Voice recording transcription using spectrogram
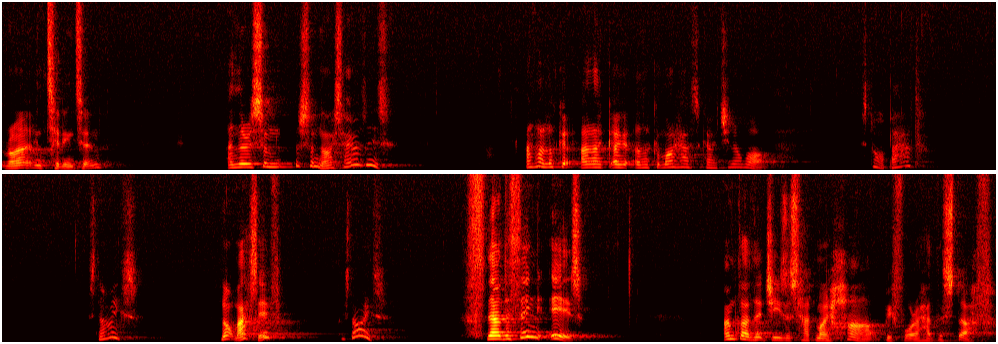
right, in Tiddington, and there are some, there's some nice houses. And I look at, and I, I look at my house and go, do you know what? It's not bad. It's nice. Not massive, it's nice. Now, the thing is, I'm glad that Jesus had my heart before I had the stuff.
